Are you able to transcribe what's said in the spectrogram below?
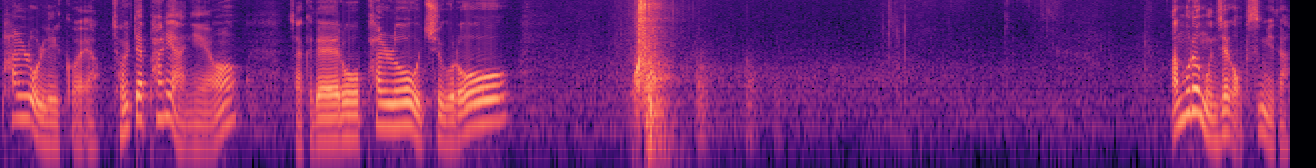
팔로 올릴 거예요. 절대 팔이 아니에요. 자 그대로 팔로 우측으로 아무런 문제가 없습니다.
